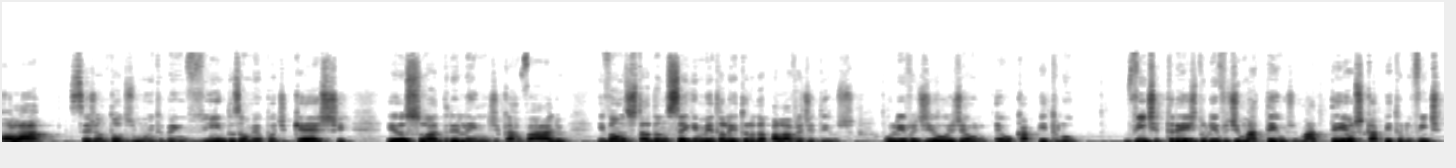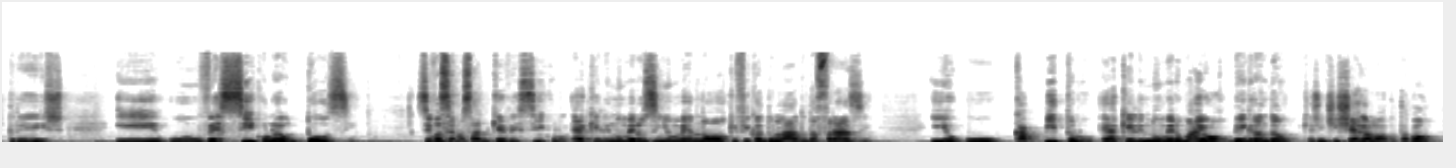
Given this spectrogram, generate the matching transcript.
Olá, sejam todos muito bem-vindos ao meu podcast. Eu sou Adrilene de Carvalho e vamos estar dando seguimento à leitura da Palavra de Deus. O livro de hoje é o, é o capítulo 23 do livro de Mateus. Mateus, capítulo 23, e o versículo é o 12. Se você não sabe o que é versículo, é aquele númerozinho menor que fica do lado da frase. E o, o capítulo é aquele número maior, bem grandão, que a gente enxerga logo, tá bom?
